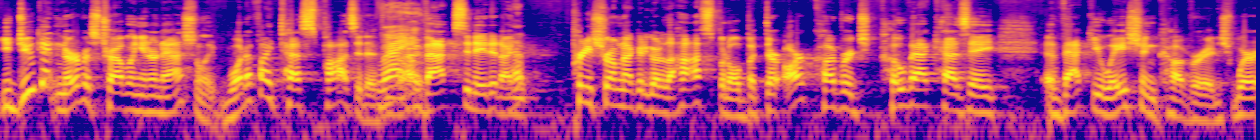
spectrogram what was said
You do get nervous traveling internationally. What if I test positive? You know, Right. I'm vaccinated. I'm pretty sure I'm not going to go to the hospital, but there are coverage. Kovac has a evacuation coverage where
